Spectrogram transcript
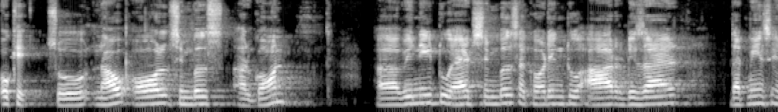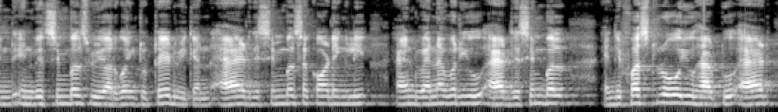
Okay, so now all symbols are gone. Uh, we need to add symbols according to our desire that means in, in which symbols we are going to trade we can add the symbols accordingly. And whenever you add the symbol in the first row you have to add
